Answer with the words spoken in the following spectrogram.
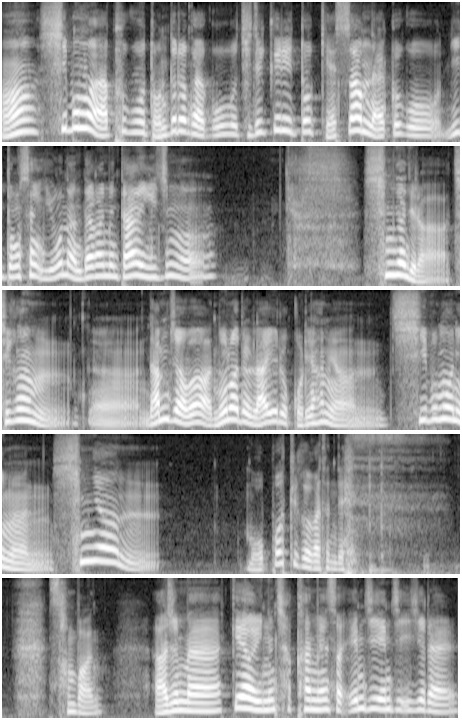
어? 시부모 아프고 돈 들어가고 지들끼리 또 개싸움 날 거고 네 동생 이혼 안 당하면 다행이지 뭐 10년이라 지금 어, 남자와 누나들 나이를 고려하면 시부모님은 10년 못 버틸 것 같은데. 3번. 아줌마 깨어있는 척하면서 MGMG 이지랄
